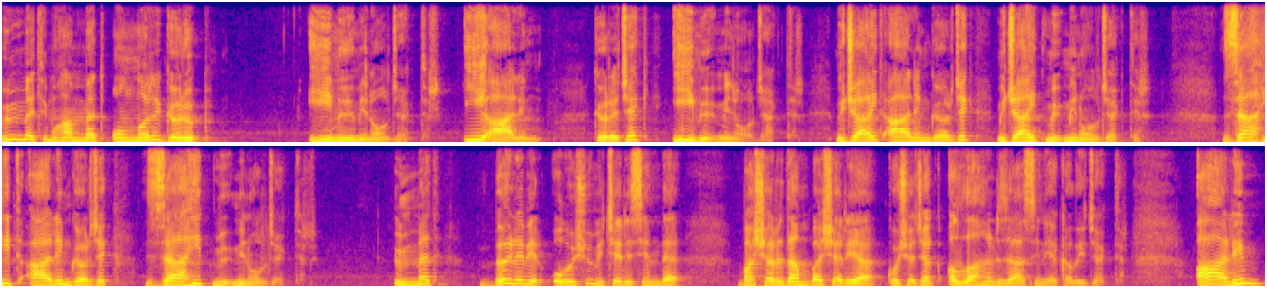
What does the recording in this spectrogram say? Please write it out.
ümmeti Muhammed onları görüp iyi mümin olacaktır. İyi alim görecek, iyi mümin olacaktır. Mücahit alim görecek, mücahit mümin olacaktır. Zahit alim görecek, zahit mümin olacaktır. Ümmet böyle bir oluşum içerisinde başarıdan başarıya koşacak, Allah'ın rızasını yakalayacaktır. Alim,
